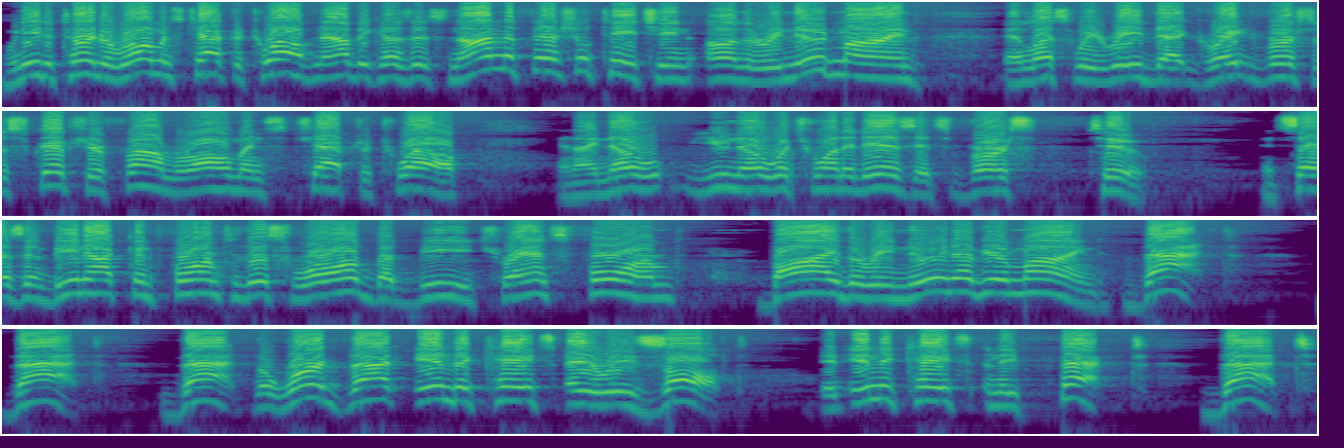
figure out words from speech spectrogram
We need to turn to Romans chapter 12 now because it's not an official teaching on the renewed mind unless we read that great verse of Scripture from Romans chapter 12. And I know you know which one it is. It's verse 2. It says, And be not conformed to this world, but be transformed by the renewing of your mind. That, that, that. The word that indicates a result. It indicates an effect. That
